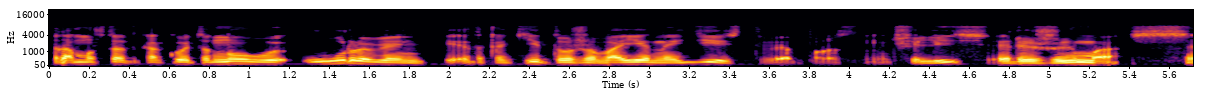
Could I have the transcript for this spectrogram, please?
потому что это какой-то новый уровень, это какие-то уже военные действия просто начались режима с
